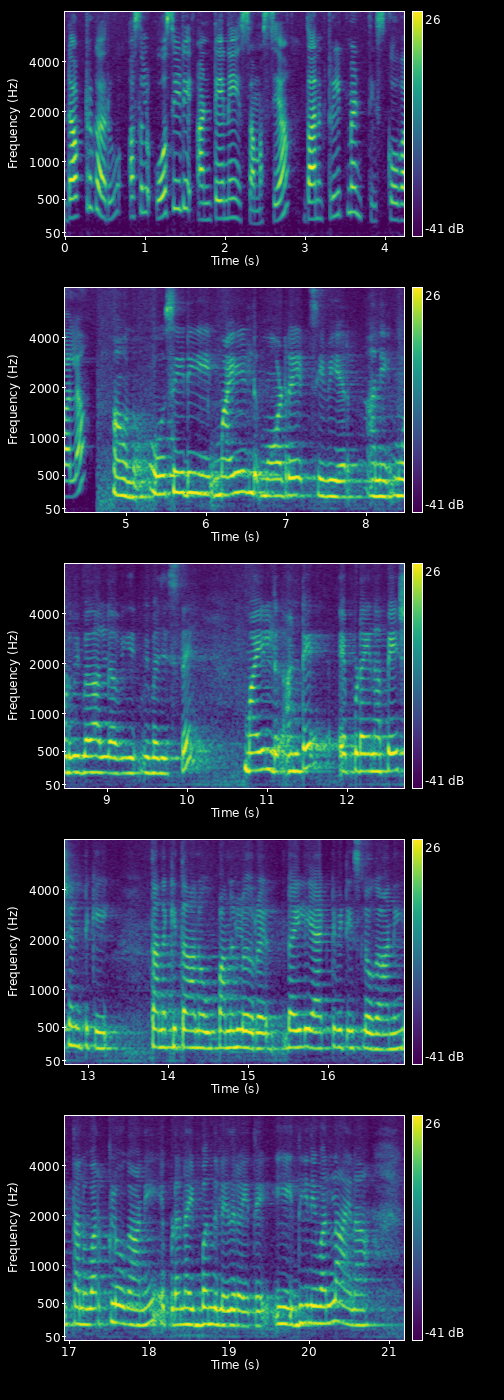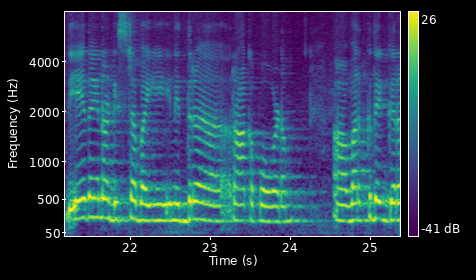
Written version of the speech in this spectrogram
డాక్టర్ గారు అసలు ఓసిడి అంటేనే సమస్య? దానికి ట్రీట్మెంట్ తీసుకోవాలా? అవును. ఓసిడి మైల్డ్ మోడరేట్ సివియర్ అని మూడు విభాగాలుగా విభజిస్తే మైల్డ్ అంటే ఎప్పుడైనా పేషెంట్కి తనకి తాను పనుల్లో డైలీ యాక్టివిటీస్లో కానీ తన వర్క్లో కానీ ఎప్పుడైనా ఇబ్బందులు ఎదురైతే ఈ దీనివల్ల ఆయన ఏదైనా డిస్టర్బ్ అయ్యి నిద్ర రాకపోవడం వర్క్ దగ్గర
